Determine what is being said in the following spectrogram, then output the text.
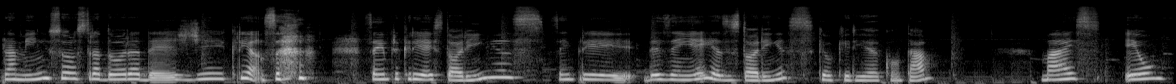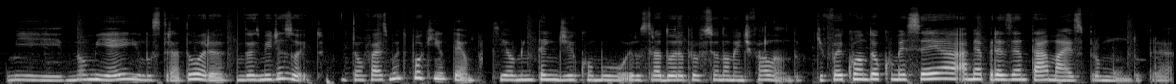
para mim sou ilustradora desde criança. sempre criei historinhas, sempre desenhei as historinhas que eu queria contar, mas eu me nomeei ilustradora em 2018. Então faz muito pouquinho tempo que eu me entendi como ilustradora profissionalmente falando. Que foi quando eu comecei a, a me apresentar mais para o mundo, pra,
